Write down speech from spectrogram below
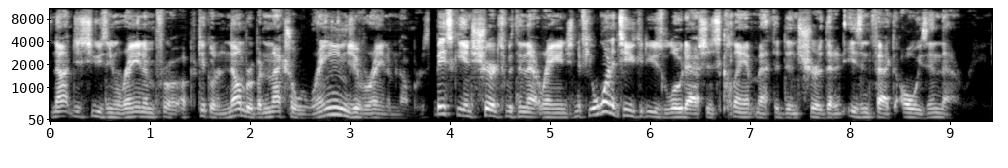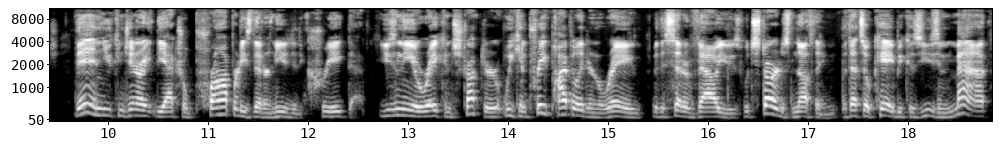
not just using random for a particular number, but an actual range of random numbers. Basically ensure it's within that range. And if you wanted to, you could use Lodash's clamp method to ensure that it is in fact always in that range. Then you can generate the actual properties that are needed to create that. Using the array constructor, we can pre-populate an array with a set of values, which start as nothing, but that's okay because using map,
